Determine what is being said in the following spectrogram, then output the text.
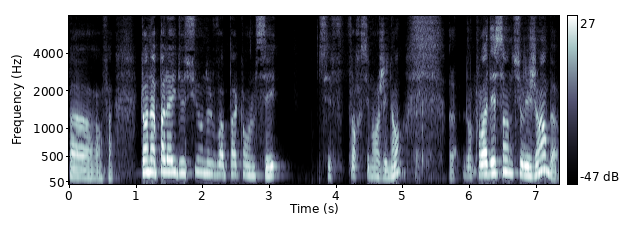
pas, enfin, quand on n'a pas l'œil dessus, on ne le voit pas quand on le sait. C'est forcément gênant. Donc on va descendre sur les jambes,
